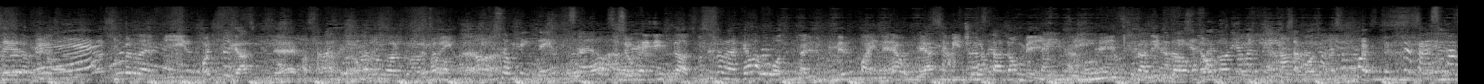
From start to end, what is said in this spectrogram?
cera mesmo. É super levinha, pode pegar se quiser, passar na mão, não tem problema nenhum. O seu tem dentro dela? O seu dela. Se você tá naquela foto que tá ali no primeiro painel, é a semente cortada ao meio. É isso que tá dentro da essa gota. Parece uma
